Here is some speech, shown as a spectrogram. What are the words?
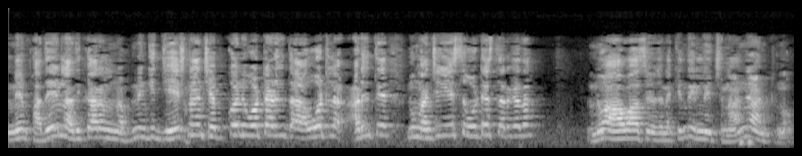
నేను పదేళ్ళ అధికారంలో ఉన్నప్పుడు నేను ఇది చేసినా అని చెప్పుకొని ఓటు అడిగితే ఓట్లు అడిగితే నువ్వు మంచిగా చేస్తే ఓటేస్తారు కదా నువ్వు ఆవాస్ యోజన కింద ఇల్లు ఇచ్చిన అని అంటున్నావు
